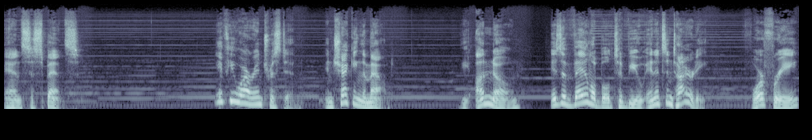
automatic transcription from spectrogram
and suspense. If you are interested in checking them out, The Unknown is available to view in its entirety for free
